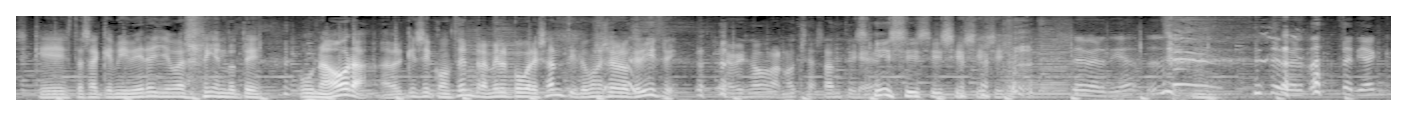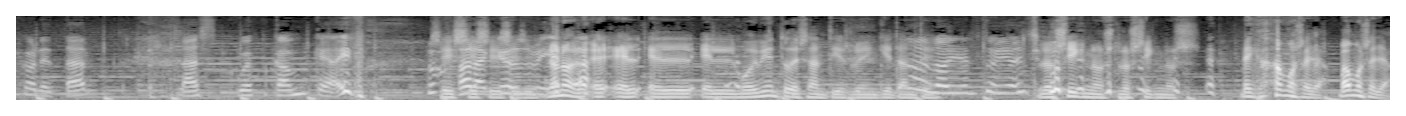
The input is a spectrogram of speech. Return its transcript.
es que estás aquí a mi vera y llevas riéndote una hora. A ver quién se concentra. Mira el pobre Santi, luego no sabe lo que dice. Le habéis dado la noche a Santi, ¿eh? Sí, sí, sí, sí, sí. sí. De verdad, de verdad tenían que conectar las webcam que hay Sí, sí, para sí, que sí, os sí. No, no, el, el- el movimiento de Santi es lo inquietante. No, no, y el tuyo, el tuyo. Los signos, los signos. Venga, vamos allá, vamos allá.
